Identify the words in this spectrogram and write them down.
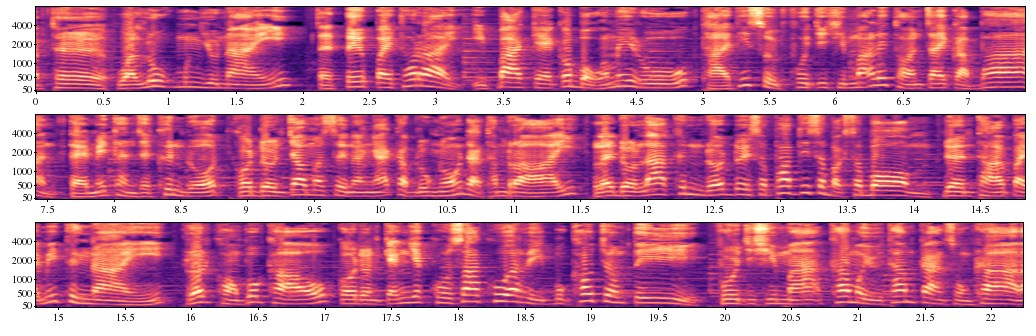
กับเธอว่าลูกมึงอยู่ไหน แต่ตื้อไปเท่าไหร่ อีป้าแกก็บอกว่าไม่รู้ ถ่ายที่สุดฟูจิชิมะเลยถอนใจกลับบ้าน แต่ไม่ทันจะขึ้นรถก็โดนเจ้ามาเซนางะกับลุงน้องดักทำร้าย และโดนลากขึ้นรถโดยสภาพที่สะบักสะบอม เดินทางไปไม่ถึงไหน รถของพวกเขาก็โดนแก๊งยักษ์โคซ่าคู่อริบุกเข้าโจมตี ฟูจิชิมะเข้ามาอยู่ท่ามกลางสงคราม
